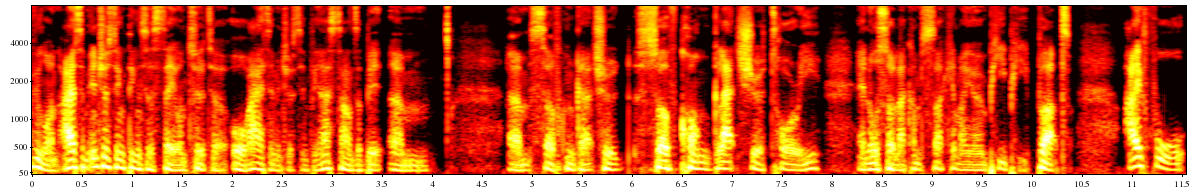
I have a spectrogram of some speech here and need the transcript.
moving on. I had some interesting things to say on Twitter. Or oh, I had some interesting things. That sounds a bit um um self congratulatory and also like I'm sucking my own pee pee. But I thought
